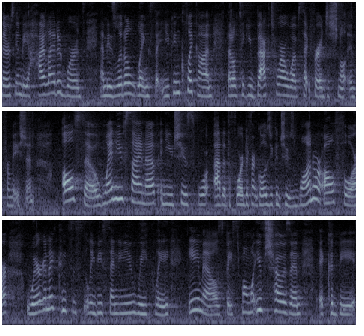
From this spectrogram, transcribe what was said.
There's gonna be highlighted words and these little links that you can click on that'll take you back to our website for additional information. Also, when you sign up and you choose four out of the four different goals, you can choose one or all four. We're gonna consistently be sending you weekly emails based upon what you've chosen. It could be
